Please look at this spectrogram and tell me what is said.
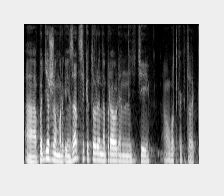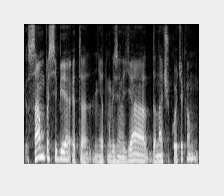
А, поддерживаем организации, которые направлены на детей. А вот как-то сам по себе, это не от магазина. Я доначу котикам.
